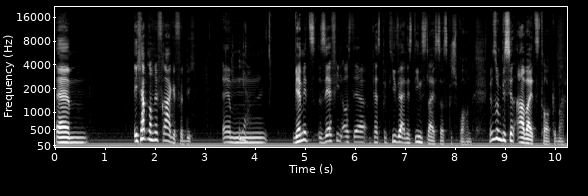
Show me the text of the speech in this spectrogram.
Ähm, ich habe noch eine Frage für dich. Ähm, Wir haben jetzt sehr viel aus der Perspektive eines Dienstleisters gesprochen. Wir haben so ein bisschen Arbeitstalk gemacht.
